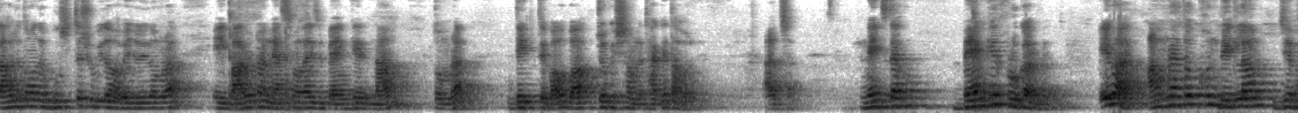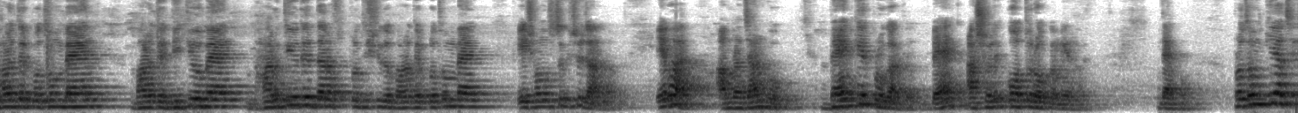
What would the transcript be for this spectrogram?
তাহলে তোমাদের বুঝতে সুবিধা হবে যদি তোমরা এই বারোটা ন্যাশনালাইজ ব্যাংকের নাম তোমরা দেখতে পাও বা চোখের সামনে থাকে তাহলে। আচ্ছা নেক্সট দেখো, ব্যাংকের প্রকারভেদ। এবার আমরা এতক্ষণ দেখলাম যে ভারতের প্রথম ব্যাংক, ভারতের দ্বিতীয় ব্যাংক, ভারতীয়দের দ্বারা প্রতিষ্ঠিত ভারতের প্রথম ব্যাংক, এই সমস্ত কিছু জানলাম। এবার আমরা জানব ব্যাংকের প্রকারভেদ, ব্যাংক আসলে কত রকমের হয়। দেখো, প্রথম কি আছে?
